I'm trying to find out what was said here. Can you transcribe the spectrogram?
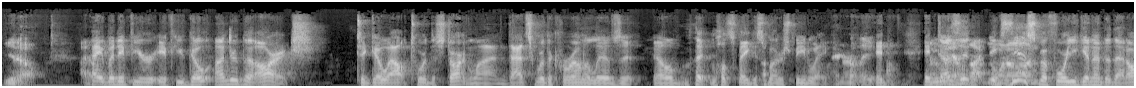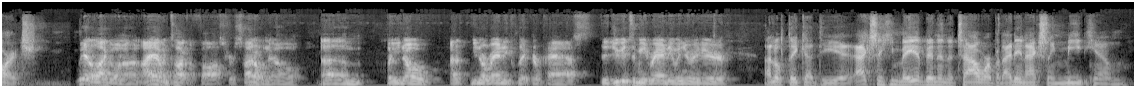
You know. Hey, but if you're if you go under the arch to go out toward the starting line, that's where the Corona lives at, El, at Las Vegas Motor Speedway. apparently. It it doesn't exist on. before you get under that arch. We had a lot going on. I haven't talked to Foster, so I don't know. Um, but you know, uh, you know, Randy Klickner passed. Did you get to meet Randy when you were here? I don't think I did. Actually, he may have been in the tower, but I didn't actually meet him.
